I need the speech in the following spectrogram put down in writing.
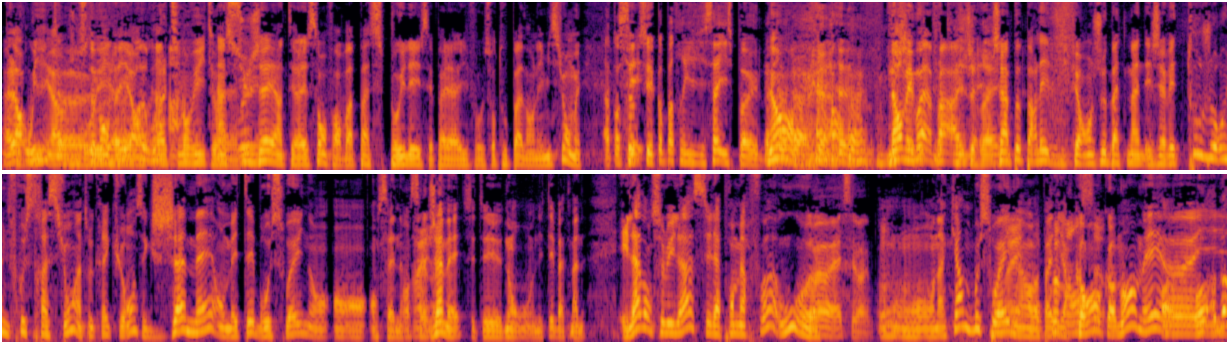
Alors oui, vite, alors euh, justement oui, d'ailleurs, un- relativement vite, un, ouais. sujet intéressant. Enfin, on va pas spoiler, c'est pas, il faut surtout pas dans l'émission, mais Attention, C'est- parce que quand Patrick dit ça, il spoil. non, non, mais moi, enfin, j'ai un peu parlé des différents jeux Batman et j'avais toujours une frustration, un truc récurrent, c'est que jamais on mettait Bruce Wayne en, en, en scène. En scène. Jamais. C'était non, on était Batman. Et là, dans celui-là, c'est la première fois où euh, Ouais, ouais, c'est vrai. on, on incarne Bruce Wayne. Ouais, on va on pas dire quand, comment, mais euh, Oh, ah il- bah,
